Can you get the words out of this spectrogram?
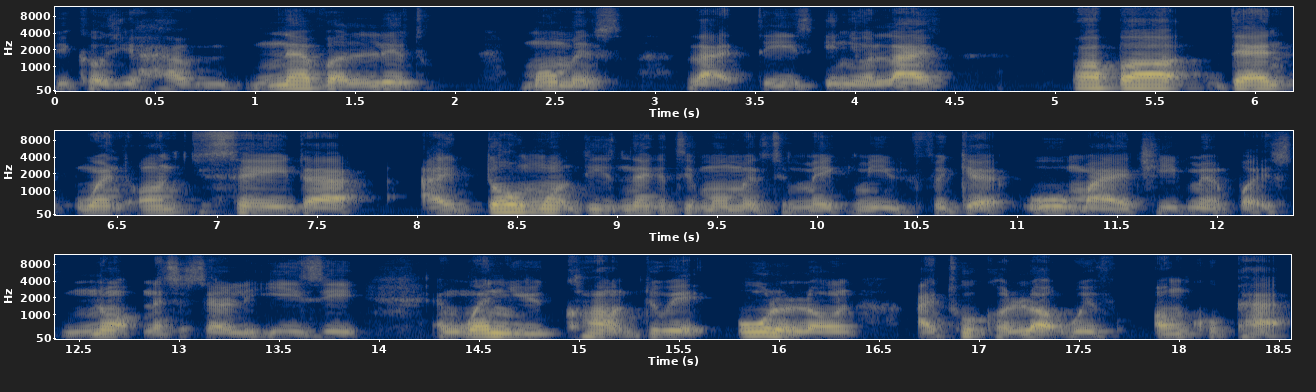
because you have never lived moments like these in your life. Pogba then went on to say that I don't want these negative moments to make me forget all my achievement, but it's not necessarily easy. And when you can't do it all alone, I talk a lot with Uncle Pat.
